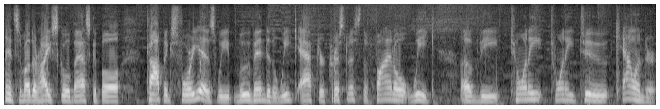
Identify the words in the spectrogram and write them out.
and some other high school basketball topics for you as we move into the week after Christmas, the final week of the 2022 calendar.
